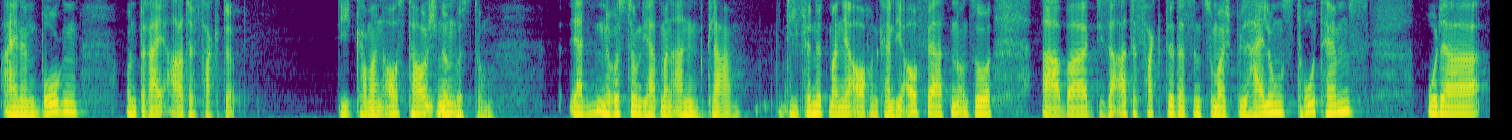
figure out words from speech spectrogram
einen Bogen und drei Artefakte. Die kann man austauschen. eine Rüstung. Ja, eine Rüstung, die hat man an, klar. Die findet man ja auch und kann die aufwerten und so. Aber diese Artefakte, das sind zum Beispiel Heilungstotems oder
